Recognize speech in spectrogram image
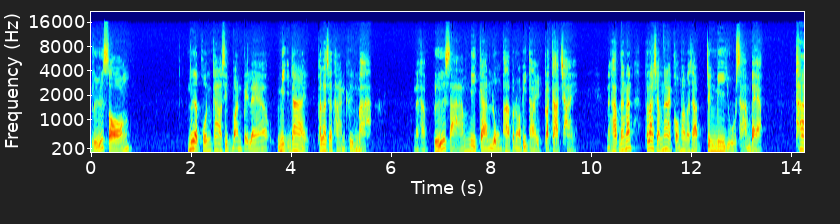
หรือ 2. เมื่อพ้น 90 วันไปแล้ว มิได้พระราชทานคืนมานะครับหรือ 3. มีการลงพระปรมาภิไธยประกาศใช้ นะครับดังนั้นพระราชอำนาจของพระมหากษัตริย์จึงมีอยู่ 3 แบบ ถ้า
